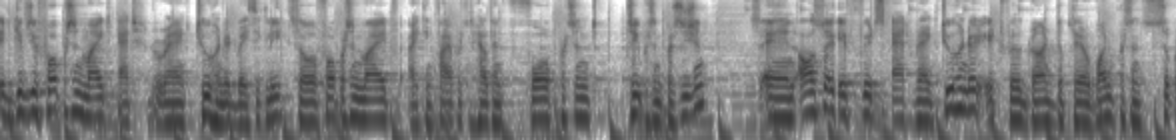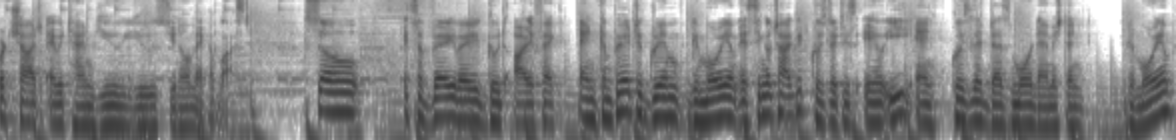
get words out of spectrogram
it gives you 4% might at rank 200 basically. So 4% might, I think 5% health and 4%, 3% precision. And also if it's at rank 200, it will grant the player 1% supercharge every time you use, you know, Mega Blast. So it's a very, very good artifact. And compared to Grim, Grimorium is single target, Quislet is AoE, and Quislet does more damage than Grimorium.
